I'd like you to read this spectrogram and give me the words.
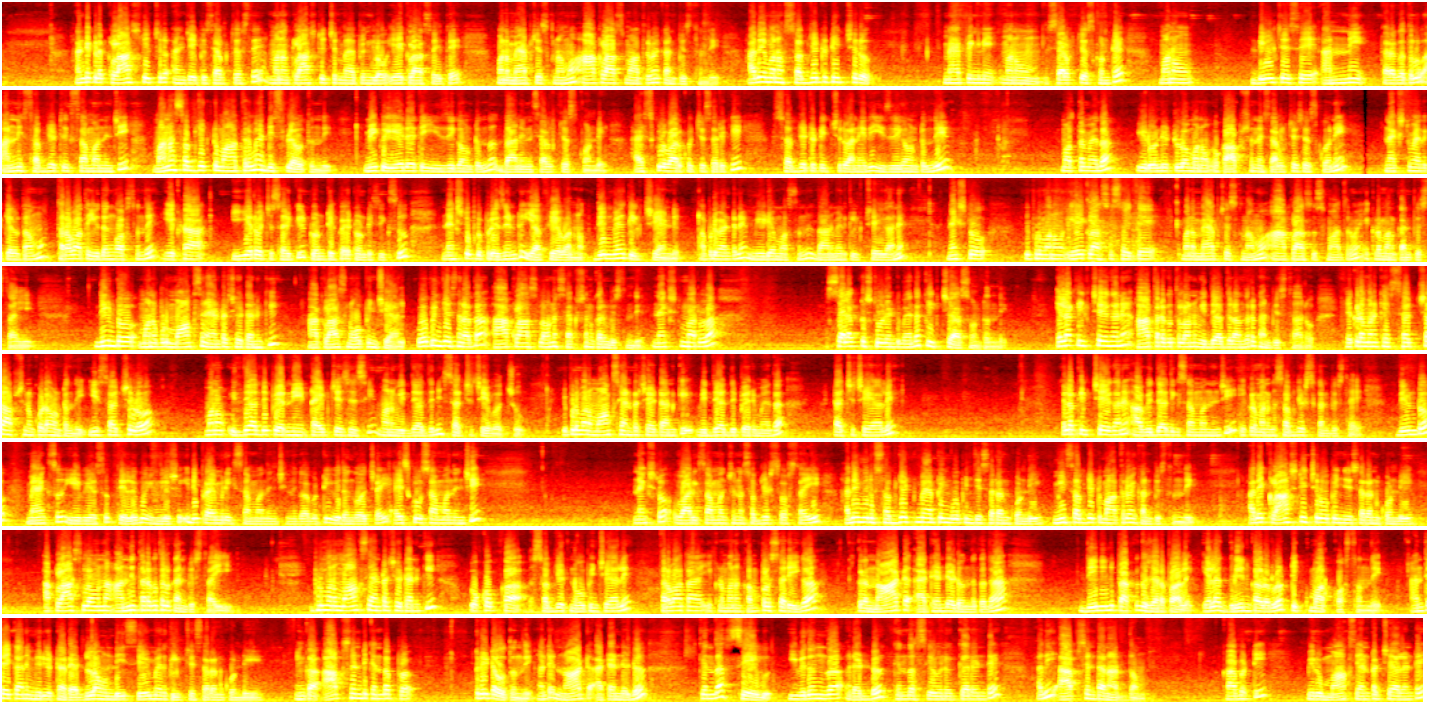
అంటే ఇక్కడ క్లాస్ టీచర్ అని చెప్పి సెలెక్ట్ చేస్తే మనం క్లాస్ టీచర్ మ్యాపింగ్లో ఏ క్లాస్ అయితే మనం మ్యాప్ చేసుకున్నామో ఆ క్లాస్ మాత్రమే కనిపిస్తుంది. అదే మనం సబ్జెక్ట్ టీచర్ మ్యాపింగ్ని మనం సెలెక్ట్ చేసుకుంటే మనం డీల్ చేసే అన్ని తరగతులు అన్ని సబ్జెక్ట్కి సంబంధించి మన సబ్జెక్ట్ మాత్రమే డిస్ప్లే అవుతుంది. మీకు ఏదైతే ఈజీగా ఉంటుందో దానిని సెలెక్ట్ చేసుకోండి. హై స్కూల్ వారికి వచ్చేసరికి సబ్జెక్ట్ టీచర్ అనేది ఈజీగా ఉంటుంది. మొత్తం మీద ఈ రెండిట్లో మనం ఒక ఆప్షన్ని సెలెక్ట్ చేసేసుకొని నెక్స్ట్ మీదకి వెళ్తాము. తర్వాత ఈ విధంగా వస్తుంది. ఇక్కడ ఇయర్ వచ్చేసరికి twenty five twenty six. Next ఇప్పుడు ప్రెసెంట్ ఎఫ్ఏ వన్. దీని మీద క్లిక్ చేయండి. అప్పుడు వెంటనే మీడియం వస్తుంది. దాని మీద క్లిక్ చేయగానే నెక్స్ట్ ఇప్పుడు మనం ఏ క్లాసెస్ అయితే మనం మ్యాప్ చేసుకున్నామో ఆ క్లాసెస్ మాత్రమే ఇక్కడ మనకు కనిపిస్తాయి. దీంట్లో మనం ఇప్పుడు మార్క్స్ని ఎంటర్ చేయడానికి ఆ క్లాస్ని ఓపెన్ చేయాలి. ఓపెన్ చేసిన తర్వాత ఆ క్లాస్లో ఉన్న సెక్షన్ కనిపిస్తుంది. నెక్స్ట్ మరలా సెలెక్ట్ స్టూడెంట్ మీద క్లిక్ చేయాల్సి ఉంటుంది. ఇలా క్లిక్ చేయగానే ఆ తరగతిలోని విద్యార్థులందరూ కనిపిస్తారు. ఇక్కడ మనకి సెర్చ్ ఆప్షన్ కూడా ఉంటుంది. ఈ సెర్చ్లో మనం విద్యార్థి పేరుని టైప్ చేసేసి మనం విద్యార్థిని సెర్చ్ చేయవచ్చు. ఇప్పుడు మనం మార్క్స్ ఎంటర్ చేయడానికి విద్యార్థి పేరు మీద టచ్ చేయాలి. ఇలా క్లిక్ చేయగానే ఆ విద్యార్థికి సంబంధించి ఇక్కడ మనకు సబ్జెక్ట్స్ కనిపిస్తాయి. దీంట్లో మ్యాథ్స్ ఈవీఎస్ తెలుగు ఇంగ్లీష్ ఇది ప్రైమరీకి సంబంధించింది కాబట్టి ఈ విధంగా వచ్చాయి. హై స్కూల్కి సంబంధించి నెక్స్ట్ వారికి సంబంధించిన సబ్జెక్ట్స్ వస్తాయి. అదే మీరు సబ్జెక్ట్ మ్యాపింగ్ ఓపెన్ చేశారనుకోండి మీ సబ్జెక్ట్ మాత్రమే కనిపిస్తుంది. అదే క్లాస్ టీచర్ ఓపెన్ చేశారనుకోండి ఆ క్లాస్లో ఉన్న అన్ని తరగతులు కనిపిస్తాయి. ఇప్పుడు మనం మార్క్స్ ఎంటర్ చేయడానికి ఒక్కొక్క సబ్జెక్ట్ని ఓపెన్ చేయాలి. తర్వాత ఇక్కడ మనం కంపల్సరీగా ఇక్కడ నాట్ అటెండెడ్ ఉంది కదా దీనిని పక్కకు జరపాలి. ఇలా గ్రీన్ కలర్లో టిక్ మార్క్ వస్తుంది. అంతేకాని మీరు ఇట్లా రెడ్లో ఉండి సేవ్ మీద క్లిక్ చేశారనుకోండి ఇంకా ఆబ్సెంట్ కింద ట్రీట్ అవుతుంది. అంటే నాట్ అటెండెడ్ కింద సేవ్. ఈ విధంగా రెడ్ కింద సేవ్ నొక్కారంటే అది ఆబ్సెంట్ అని అర్థం. కాబట్టి మీరు మార్క్స్ ఎంటర్ చేయాలంటే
